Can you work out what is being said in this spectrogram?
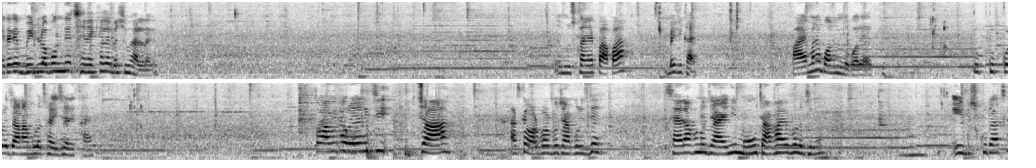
এটাকে বিট লবণ দিয়ে ছেনে খেলে বেশি ভালো লাগে। মুস্কানের পাপা বেশি খায়। পায় মানে পছন্দ করে আর কি। টুকটুক করে দানাগুলো ছাড়িয়ে ছাড়িয়ে খায়। তো আমি করে এনেছি চা। আজকে অল্প অল্প চা করি যে স্যার এখনও যায়নি মৌ চা খাবে বলেছিল। এই বিস্কুট আছে?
